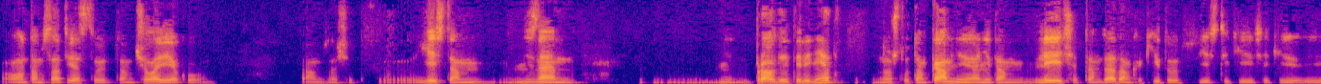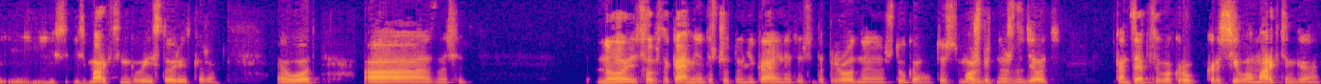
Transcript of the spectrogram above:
он там соответствует там, человеку. Там, значит, есть там, не знаю, правда это или нет, ну, что там камни, они там лечат, там, да, там какие-то вот есть такие всякие и, и, и маркетинговые истории, скажем. Вот. А, значит, ну, и, собственно, камень это что-то уникальное, то есть это природная штука. То есть, может быть, нужно сделать концепцию вокруг красивого маркетинга,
